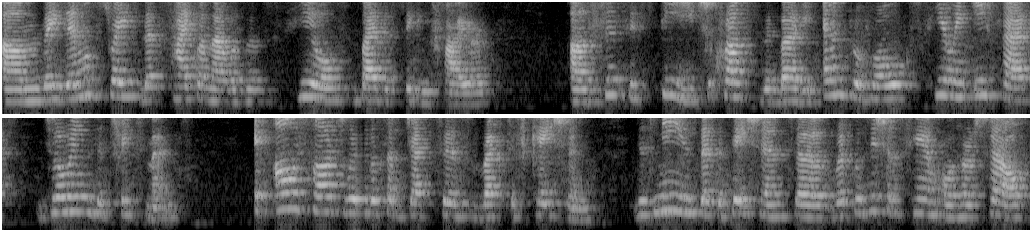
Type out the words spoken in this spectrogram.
Um, they demonstrate that psychoanalysis heals by the signifier. Uh, since speech crosses the body and provokes healing effects during the treatment, it always starts with the subjective rectification this means that the patient uh, repositions him or herself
